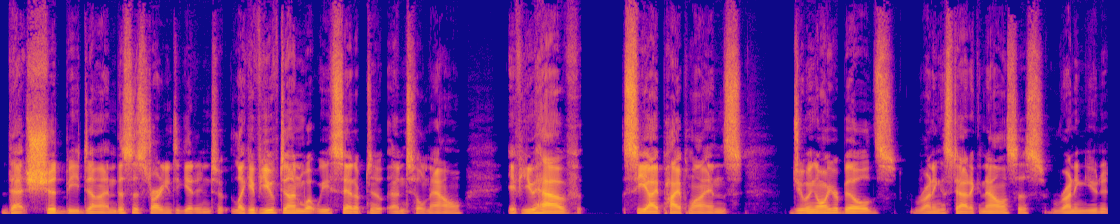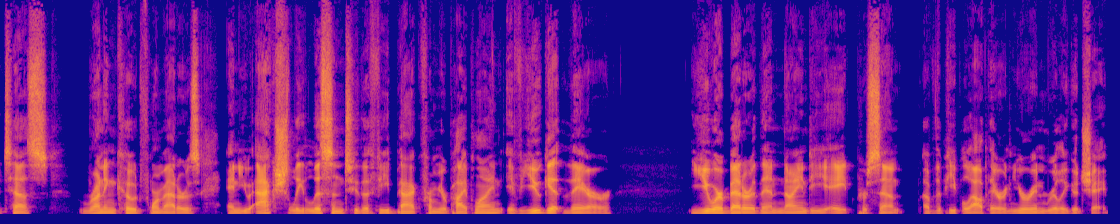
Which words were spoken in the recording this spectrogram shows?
that should be done, this is starting to get into like if you've done what we set up to until now, if you have CI pipelines doing all your builds, running a static analysis, running unit tests, running code formatters, and you actually listen to the feedback from your pipeline, if you get there you are better than 98% of the people out there and you're in really good shape.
